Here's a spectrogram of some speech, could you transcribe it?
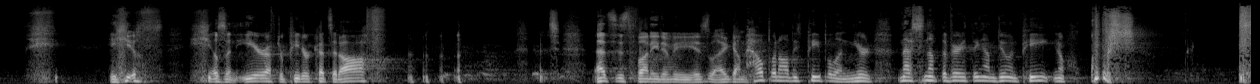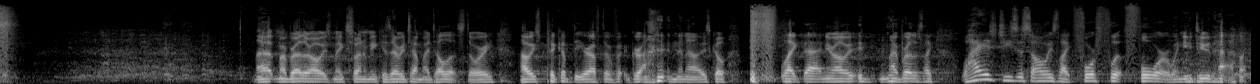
he heals he heals an ear after Peter cuts it off. That's just funny to me. It's like I'm helping all these people and you're messing up the very thing I'm doing, Pete. You know, my, brother always makes fun of me because every time I tell that story, I always pick up the ear off the ground and then I always go like that. And you're always, my brother's like, why is Jesus always like four foot four when you do that? Like,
